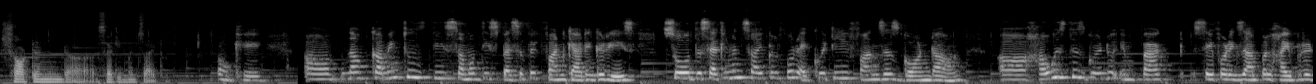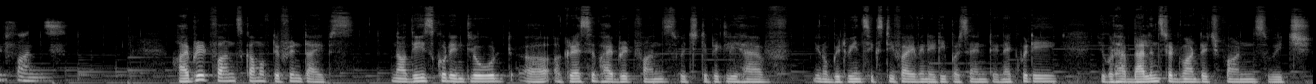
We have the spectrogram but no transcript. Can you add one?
shortened uh, settlement cycle. Okay. Uh, now coming to some of these specific fund categories. So the settlement cycle for equity funds has gone down. Uh, how is this going to impact, say, for example, hybrid funds? Hybrid funds come of different types. Now these could include uh, aggressive hybrid funds, which typically have you know between 65 and 80 percent in equity. You could have balanced advantage funds, which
